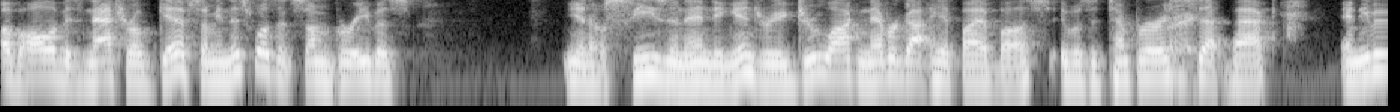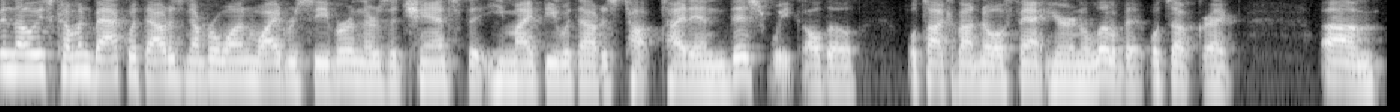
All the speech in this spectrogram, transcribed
of all of his natural gifts. I mean this wasn't some grievous you know season ending injury. Drew Lock never got hit by a bus. It was a temporary right. setback. And even though he's coming back without his number 1 wide receiver and there's a chance that he might be without his top tight end this week although we'll talk about Noah Fant here in a little bit. What's up Greg um,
